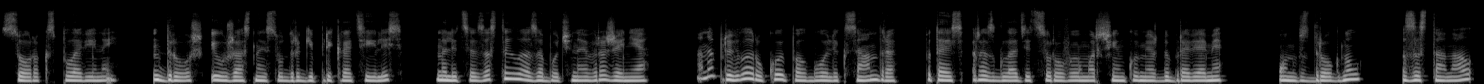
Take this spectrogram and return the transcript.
Сорок с половиной. Дрожь и ужасные судороги прекратились. На лице застыло озабоченное выражение. Она провела рукой по лбу Александра, пытаясь разгладить суровую морщинку между бровями. Он вздрогнул, застонал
